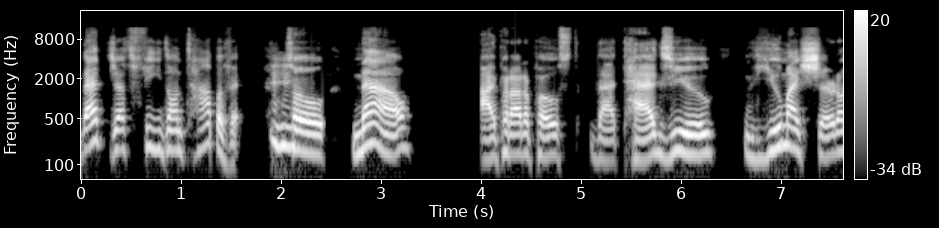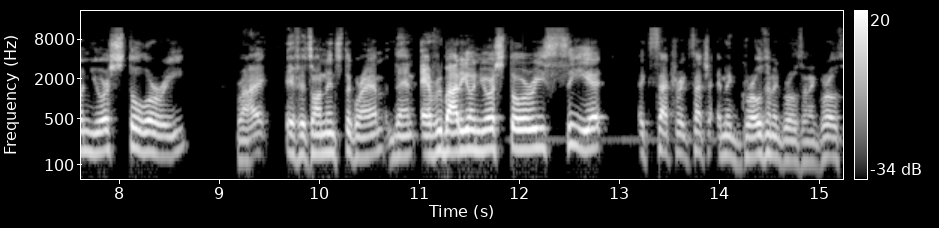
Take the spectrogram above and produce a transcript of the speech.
that just feeds on top of it. Mhm. So now I put out a post that tags you. You might share it on your story, right? If it's on Instagram, then everybody on your story see it, etc., etc., and it grows and it grows and it grows.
